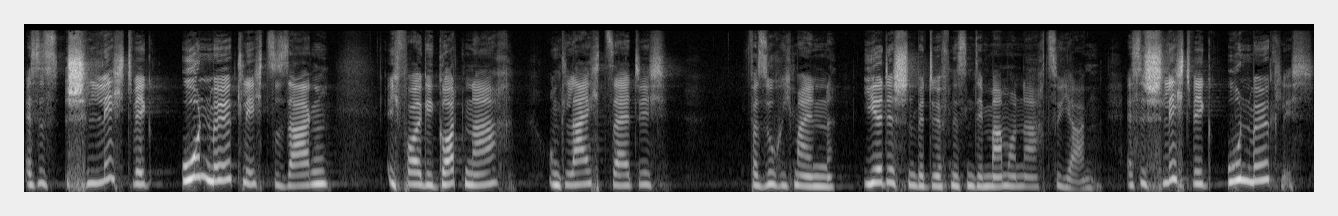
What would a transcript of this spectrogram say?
Es ist schlichtweg unmöglich zu sagen, ich folge Gott nach und gleichzeitig versuche ich meinen irdischen Bedürfnissen dem Mammon nachzujagen. Es ist schlichtweg unmöglich.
